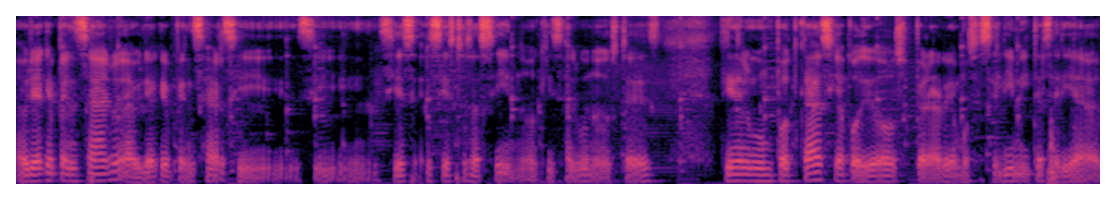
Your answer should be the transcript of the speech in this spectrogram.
Habría que pensar, habría que pensar si, si, si, es, si esto es así, ¿no? Quizá alguno de ustedes tiene algún podcast y ha podido superar, digamos, ese límite. Sería,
